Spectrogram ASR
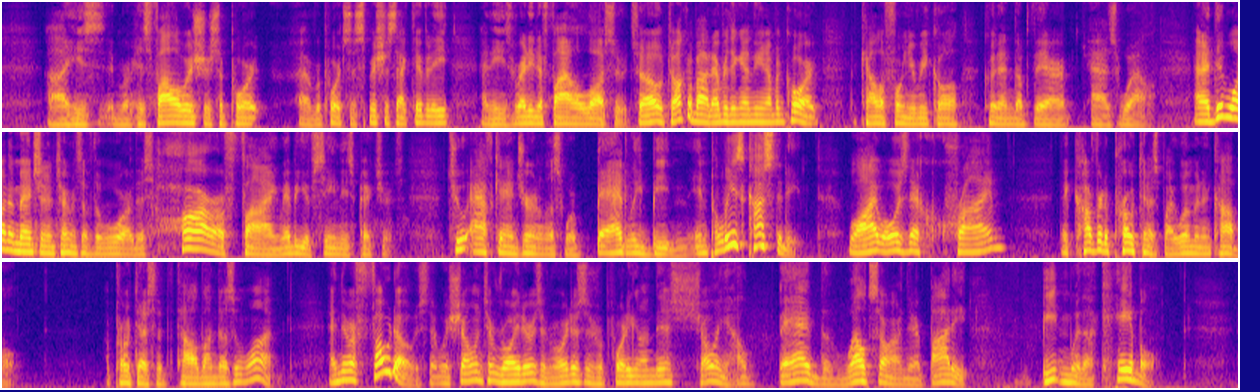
Uh, he's his followers should support uh, report suspicious activity, and he's ready to file a lawsuit. So, talk about everything ending up in court. The California recall could end up there as well. And I did want to mention, in terms of the war, this horrifying. Maybe you've seen these pictures. Two Afghan journalists were badly beaten in police custody. Why? What was their crime? They covered a protest by women in Kabul, a protest that the Taliban doesn't want. And there are photos that were shown to Reuters, and Reuters is reporting on this, showing how bad the welts are on their body, beaten with a cable.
